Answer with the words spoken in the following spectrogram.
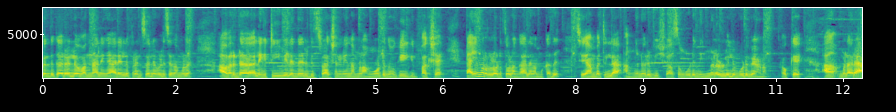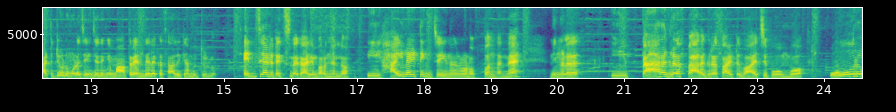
ബന്ധുക്കാരല്ലോ വന്ന അല്ലെങ്കിൽ ആരെങ്കിലും ഫ്രണ്ട്സ് എല്ലാം വിളിച്ച് നമ്മൾ അവരുടെ അല്ലെങ്കിൽ ടി വിയിൽ എന്തെങ്കിലും ഡിസ്ട്രാക്ഷൻ ഉണ്ടെങ്കിൽ നമ്മൾ അങ്ങോട്ട് നോക്കിയിരിക്കും. പക്ഷേ ടൈമർ ഉള്ളിടത്തോളം കാലം നമുക്കത് ചെയ്യാൻ പറ്റില്ല. അങ്ങനെ ഒരു വിശ്വാസം കൂടി നിങ്ങളുടെ ഉള്ളിലും കൂടി വേണം. ഓക്കെ നമ്മളെ ഒരു ആറ്റിറ്റ്യൂഡും കൂടെ ചേഞ്ച് ചെയ്തെങ്കിൽ മാത്രമേ എന്തെങ്കിലുമൊക്കെ സാധിക്കാൻ പറ്റുള്ളൂ. എൻ സി ആർ ടി ടെക്സ്റ്റിന്റെ കാര്യം പറഞ്ഞല്ലോ. ഈ ഹൈലൈറ്റിംഗ് ചെയ്യുന്നതിനോടൊപ്പം തന്നെ നിങ്ങൾ ഈ പാരഗ്രാഫ് പാരഗ്രാഫ് ആയിട്ട് വായിച്ച് പോകുമ്പോൾ ഓരോ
